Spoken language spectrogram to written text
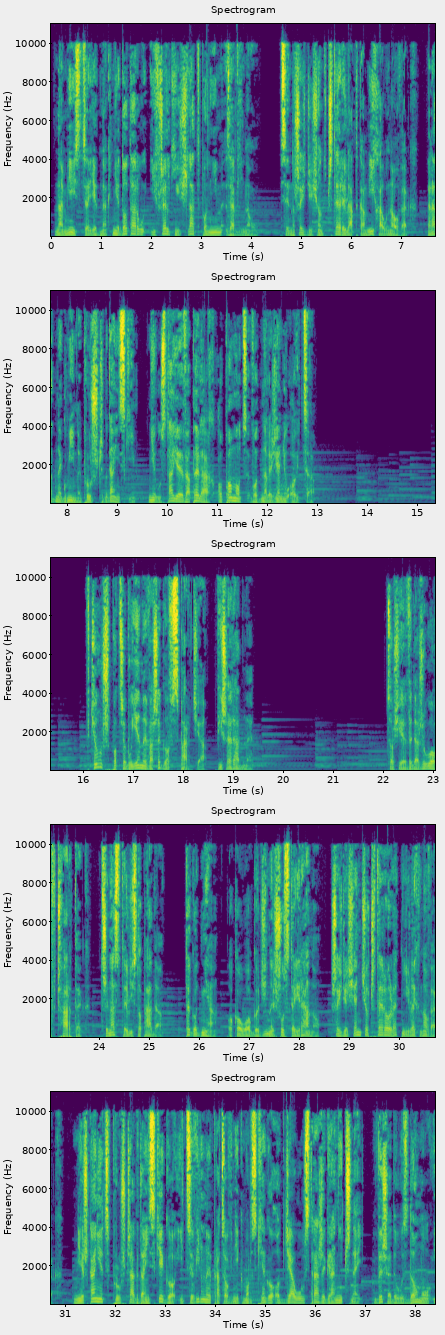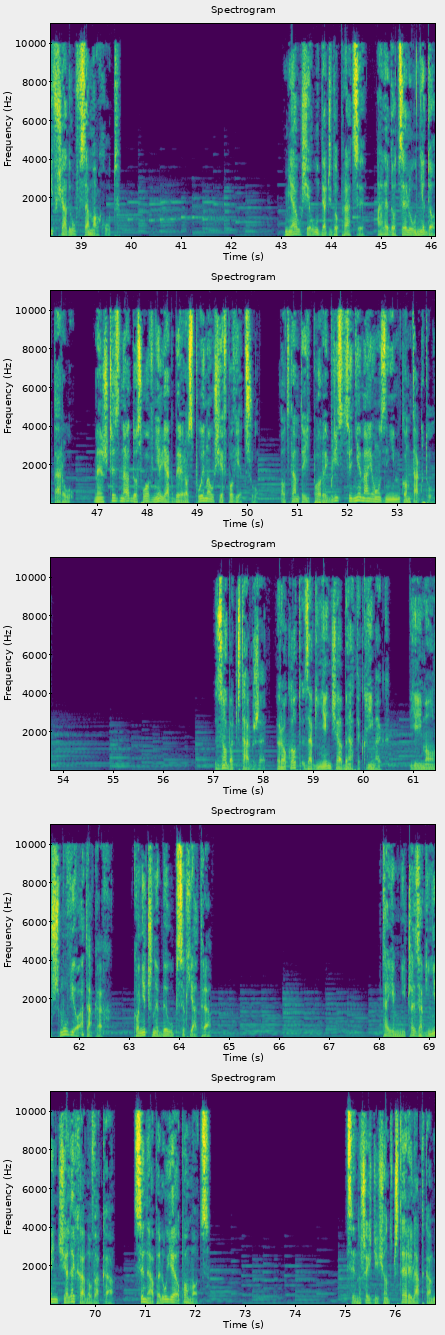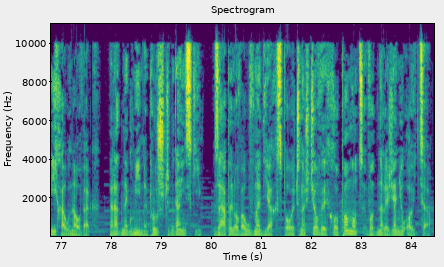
Na miejsce jednak nie dotarł i wszelki ślad po nim zaginął. Syn 64-latka Michał Nowak, radny gminy Pruszcz Gdański, nie ustaje w apelach o pomoc w odnalezieniu ojca. Wciąż potrzebujemy waszego wsparcia, pisze radny. Co się wydarzyło w czwartek, 13 listopada? Tego dnia, około godziny 6 rano, 64-letni Lech Nowak, mieszkaniec Pruszcza Gdańskiego i cywilny pracownik Morskiego Oddziału Straży Granicznej, wyszedł z domu i wsiadł w samochód. Miał się udać do pracy, ale do celu nie dotarł. Mężczyzna dosłownie jakby rozpłynął się w powietrzu. Od tamtej pory bliscy nie mają z nim kontaktu. Zobacz także, rok od zaginięcia Beaty Klimek. Jej mąż mówi o atakach. Konieczny był psychiatra. Tajemnicze zaginięcie Lecha Nowaka. Syn apeluje o pomoc. Syn 64-latka Michał Nowak, radny gminy Pruszcz Gdański, zaapelował w mediach społecznościowych o pomoc w odnalezieniu ojca.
